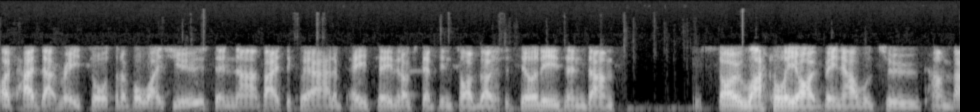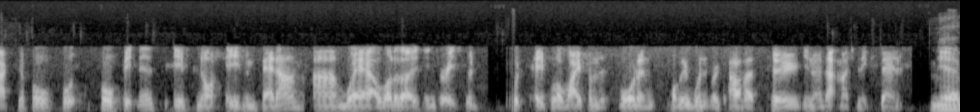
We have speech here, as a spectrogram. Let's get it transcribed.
I've had that resource that I've always used, and uh, basically I had a PT that I've stepped inside those facilities, and um, so luckily I've been able to come back to full full fitness, if not even better, um, where a lot of those injuries would put people away from the sport and probably wouldn't recover to you know that much an extent. Yeah,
